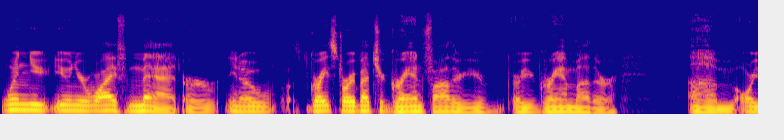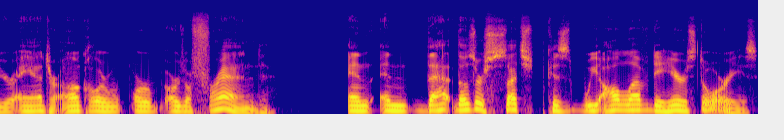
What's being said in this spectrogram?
when you you and your wife met, or you know, great story about your grandfather, your or your grandmother, um, or your aunt or uncle, or or or a friend, and and that those are such because we all love to hear stories.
